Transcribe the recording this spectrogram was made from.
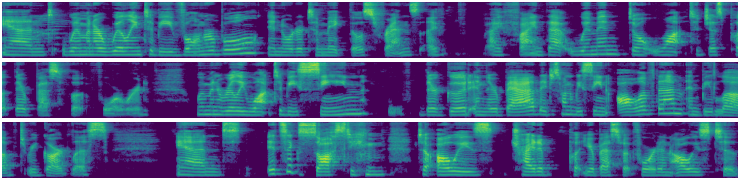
And women are willing to be vulnerable in order to make those friends. I i find that women don't want to just put their best foot forward women really want to be seen they're good and they're bad they just want to be seen all of them and be loved regardless. And it's exhausting to always try to put your best foot forward and always to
